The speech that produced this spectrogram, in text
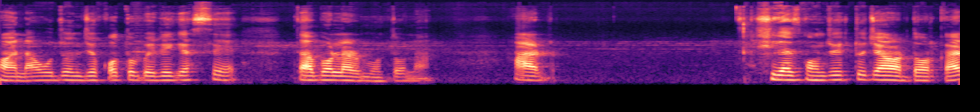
হয় না, ওজন যে কত বেড়ে গেছে তা বলার মতো না। আর সিরাজগঞ্জ একটু যাওয়ার দরকার,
